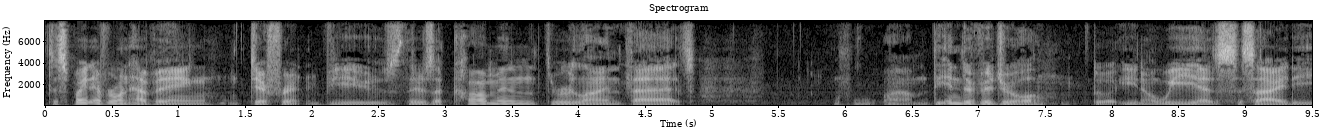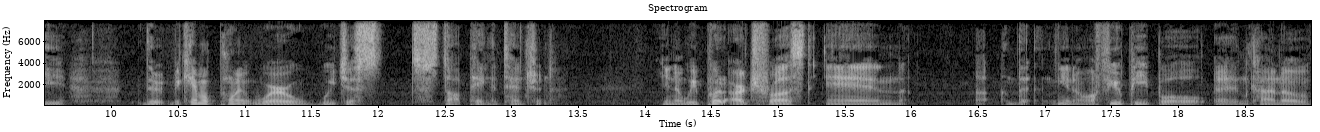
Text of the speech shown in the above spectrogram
despite everyone having different views, there's a common through line that um, the individual, you know, we as society, there became a point where we just stop paying attention. You know, we put our trust in, uh, the, you know, a few people and kind of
